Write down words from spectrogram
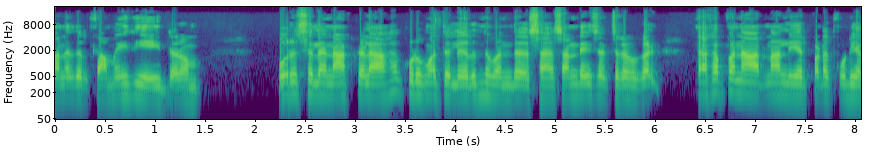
மனதிற்கு அமைதியை தரும். ஒரு சில நாட்களாக குடும்பத்தில் இருந்து வந்த ச சண்டை சச்சரவுகள் தகப்பனார்னால் ஏற்படக்கூடிய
